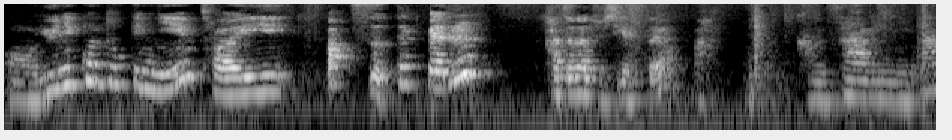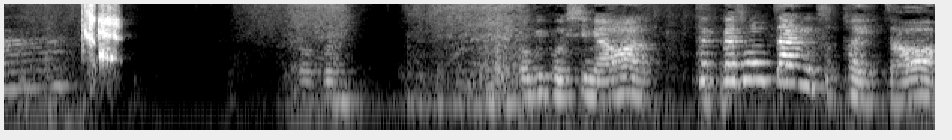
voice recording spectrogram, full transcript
어, 유니콘 토끼님 저희 박스 택배를 가져다 주시겠어요? 아, 감사합니다. 여러분 여기 보시면 택배 송장이 붙어 있죠.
